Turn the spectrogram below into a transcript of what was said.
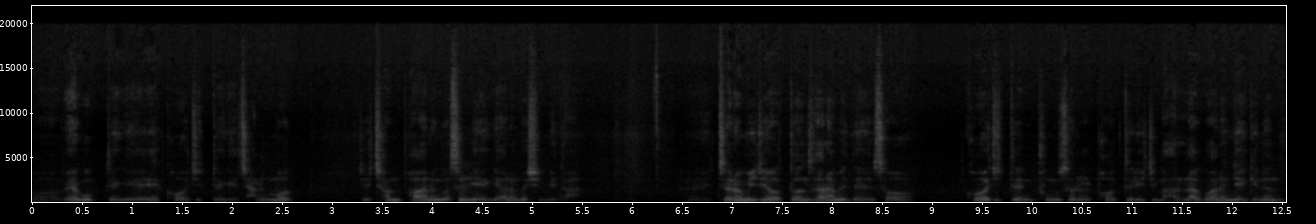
어, 왜곡되게 거짓되게 잘못 전파하는 것을 얘기하는 것입니다. 이처럼 이제 어떤 사람에 대해서 거짓된 풍설을 퍼뜨리지 말라고 하는 얘기는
